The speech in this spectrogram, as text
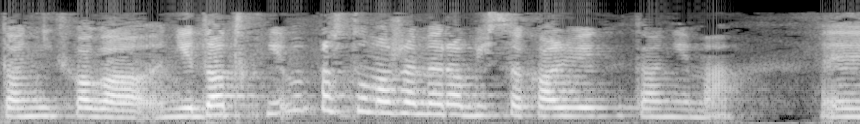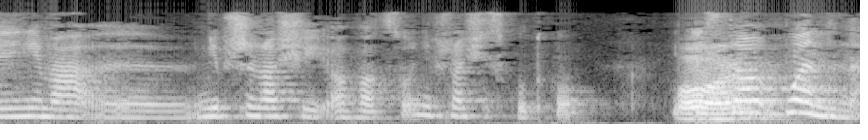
to nikogo nie dotknie. Po prostu możemy robić cokolwiek, to nie ma nie ma, y, nie przynosi owocu, nie przynosi skutku. I jest to błędne.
